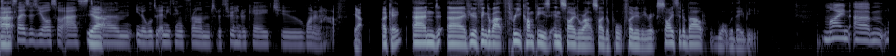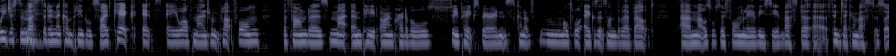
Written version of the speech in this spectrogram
Check Uh, sizes you also asked. yeah. Um, you know, we'll do anything from sort of 300k to one and a half. yeah. Okay. And uh, if you think about three companies inside or outside the portfolio that you're excited about, what would they be? Mine, um, we just invested in a company called Sidekick. It's a wealth management platform. The founders, Matt and Pete, are incredible, super experienced, kind of multiple exits under their belt. Um, Matt was also formerly a VC investor, uh, fintech investor. So,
